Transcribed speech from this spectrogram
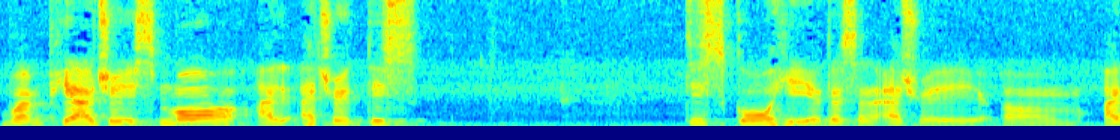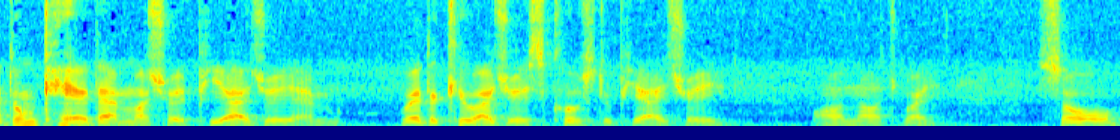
when Pij is small, I actually this this score here doesn't actually, um, I don't care that much with PIJ and whether QIJ is close to PIJ or not, right? So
